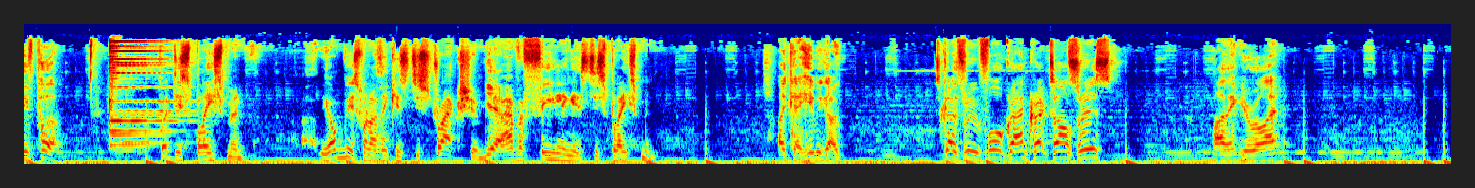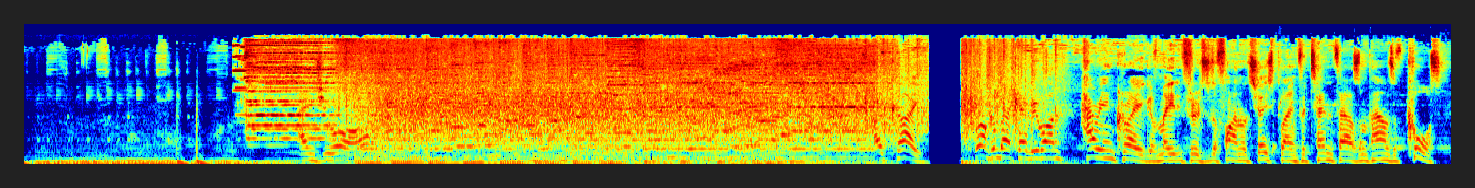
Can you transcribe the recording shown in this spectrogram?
You've put. Put displacement. Uh, the obvious one, I think, is distraction. Yeah. I have a feeling it's displacement. Okay, here we go. To go through four grand, correct answer is? I think you're right. And you are. Okay. Welcome back, everyone. Harry and Craig have made it through to the final chase, playing for £10,000, of course,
